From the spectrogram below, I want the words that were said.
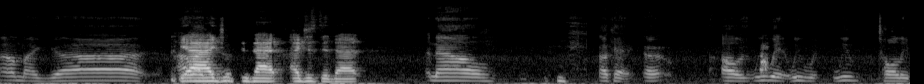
oh my god. Yeah, I, like I just did that. I just did that. Now, okay. Uh, oh, we went. We we totally.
